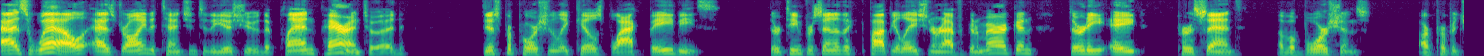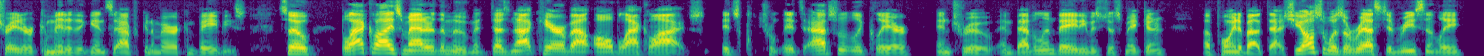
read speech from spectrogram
as well as drawing attention to the issue that Planned Parenthood disproportionately kills Black babies. 13% of the population are African American, 38% of abortions are perpetrated or committed against African American babies. So Black Lives Matter, the movement, does not care about all Black lives. It's tr- it's absolutely clear and true. And Bevelyn Beatty was just making a point about that. She also was arrested recently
